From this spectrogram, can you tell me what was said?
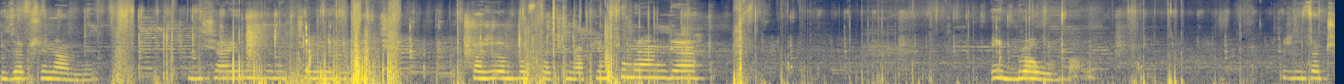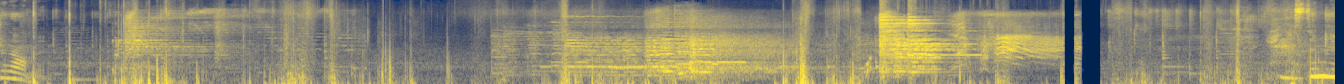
I zaczynamy. Dzisiaj będziemy chcieli wybrać każdą postać na piątą rangę i Brawl. Także zaczynamy. Następny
